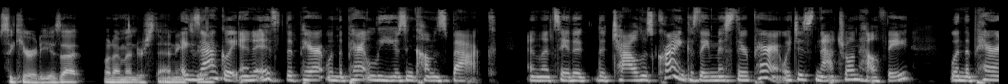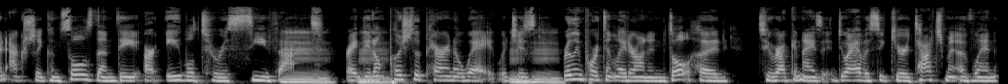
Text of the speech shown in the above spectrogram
security is that what i'm understanding exactly too? and if the parent when the parent leaves and comes back and let's say the, the child is crying because they miss their parent, which is natural and healthy. When the parent actually consoles them, they are able to receive that, mm, right? Mm. They don't mm. push the parent away, which mm-hmm. is really important later on in adulthood to recognize do I have a secure attachment of when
